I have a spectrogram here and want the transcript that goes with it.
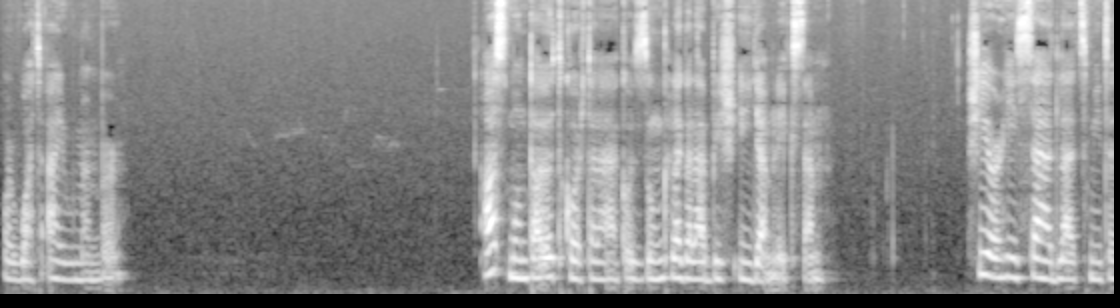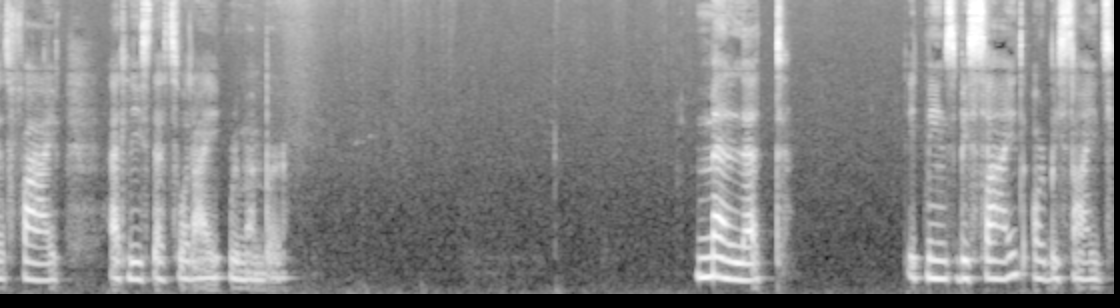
or what I remember. Azt mondta, ötkor találkozzunk, legalábbis így emlékszem. She or he said, let's meet at five. At least that's what I remember. Mellett. It means beside or besides.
